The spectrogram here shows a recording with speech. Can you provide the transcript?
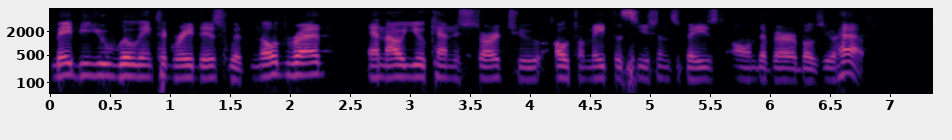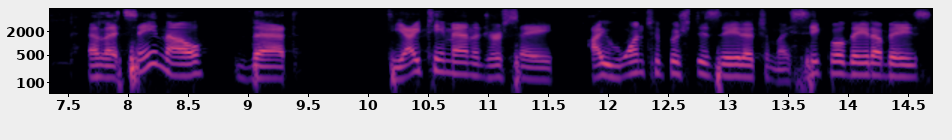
Maybe you will integrate this with Node-RED, and now you can start to automate decisions based on the variables you have. And let's say now that the IT manager say, I want to push this data to my SQL database,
